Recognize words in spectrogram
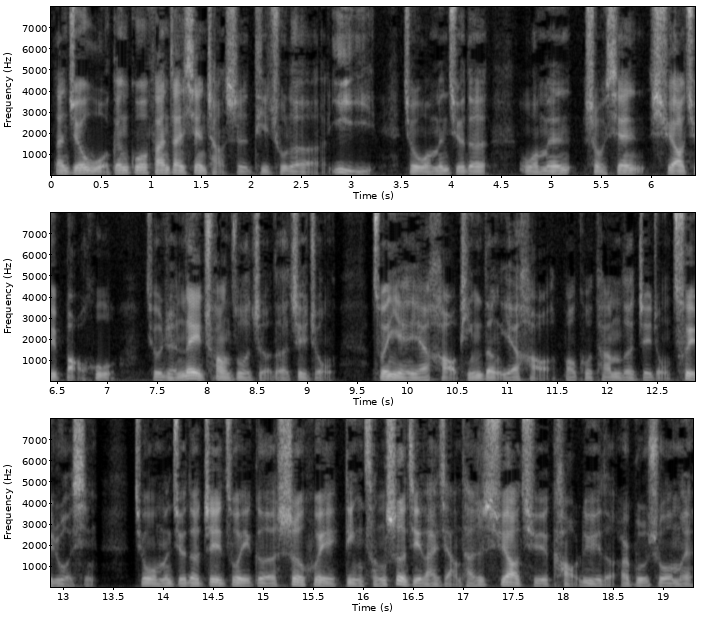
但只有我跟郭帆在现场是提出了异议，就我们觉得。我们首先需要去保护，就人类创作者的这种尊严也好、平等也好，包括他们的这种脆弱性。就我们觉得，这做一个社会顶层设计来讲，它是需要去考虑的，而不是说我们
